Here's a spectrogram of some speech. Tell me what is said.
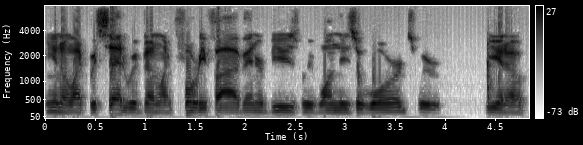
you know, like we said, we've done like forty five interviews. We've won these awards. We're you know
